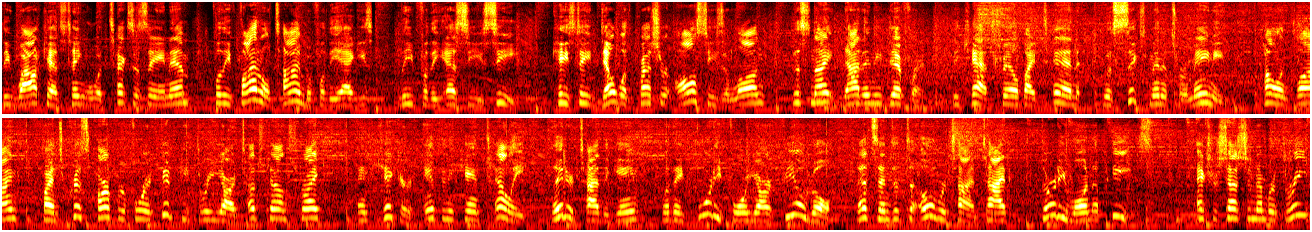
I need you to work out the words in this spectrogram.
The Wildcats tangle with Texas A&M for the final time before the Aggies leave for the SEC. K-State dealt with pressure all season long. This night, not any different. The Cats trailed by 10 with 6 minutes remaining. Collin Klein finds Chris Harper for a 53-yard touchdown strike, and kicker Anthony Cantele later tied the game with a 44-yard field goal. That sends it to overtime, tied 31 apiece. Extra session number three,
